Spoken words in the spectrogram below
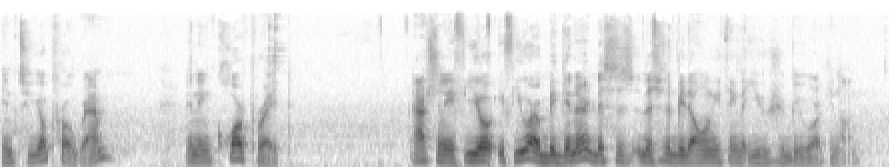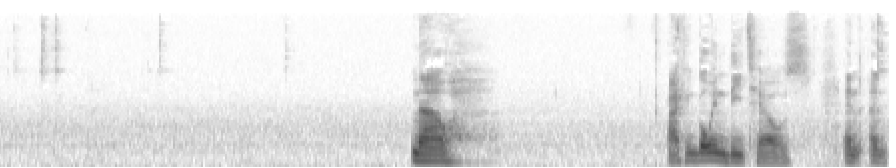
into your program and incorporate actually if you if you are a beginner this is this should be the only thing that you should be working on Now, I can go in details, and and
